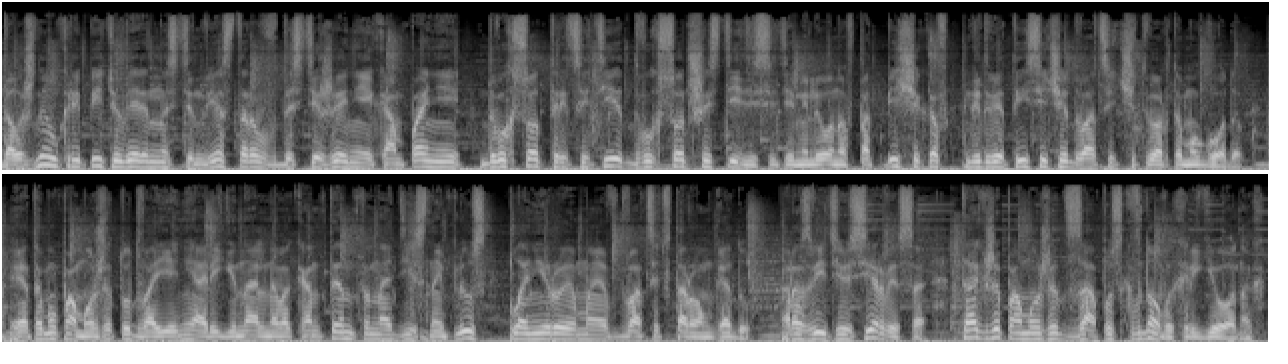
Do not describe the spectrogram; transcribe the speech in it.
должны укрепить уверенность инвесторов в достижении компании 230 260 миллионов подписчиков к 2024 году. Этому поможет удвоение оригинального контента на Disney+, планируемое в 2022 году. Развитию сервиса также поможет запуск в новых регионах.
